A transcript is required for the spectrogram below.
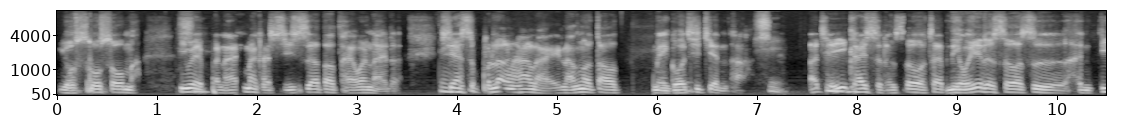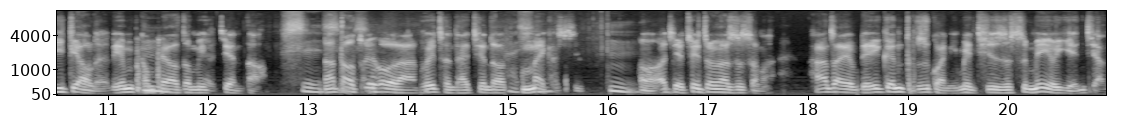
有收缩嘛，因为本来麦卡锡是要到台湾来的，现在是不让他来，然后到美国去见他。是。而且一开始的时候，在纽约的时候是很低调的，连蓬佩奥都没有见到。是，然后到最后呢，回程才见到麦卡锡。嗯，哦，而且最重要是什么？他在雷根图书馆里面其实是没有演讲。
